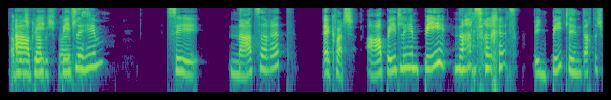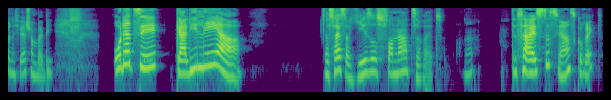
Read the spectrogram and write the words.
Aber A. ich glaube, Be ich weiß Bethlehem. C. Nazareth. Äh, Quatsch. A. Bethlehem. B. Nazareth. Wegen Bethlehem dachte ich schon, ich wäre schon bei B. Oder C. Galiläa. Es. Das heißt auch Jesus von Nazareth. Das heißt es, ja, ist korrekt.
